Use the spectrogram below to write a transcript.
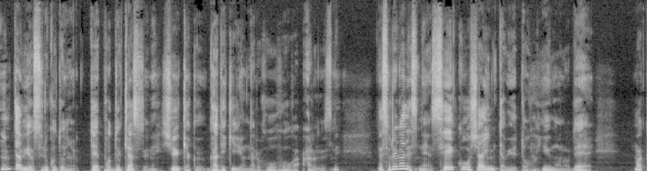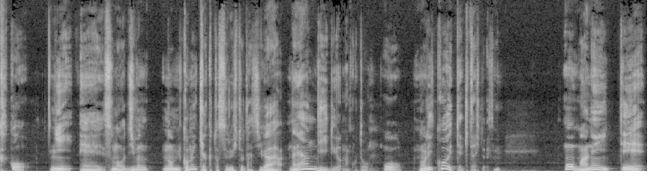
インタビューをすることによって、ポッドキャストでね、集客ができるようになる方法があるんですね。で、それがですね、成功者インタビューというもので、まあ、過去に、えーその自分の見込み客とする人たちが悩んでいるようなことを乗り越えてきた人ですね。を招いて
